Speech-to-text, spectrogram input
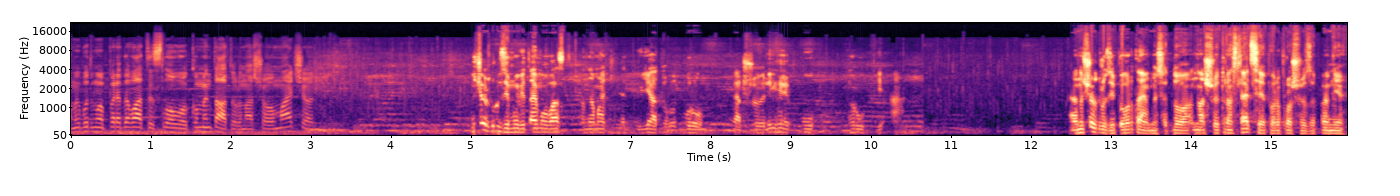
А ми будемо передавати слово коментатору нашого матчу. Ну що ж, друзі, ми вітаємо вас на матчі 9-го туру першої ліги у групі А. Е, Ну що ж, друзі, повертаємося до нашої трансляції. Перепрошую за певні, е,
